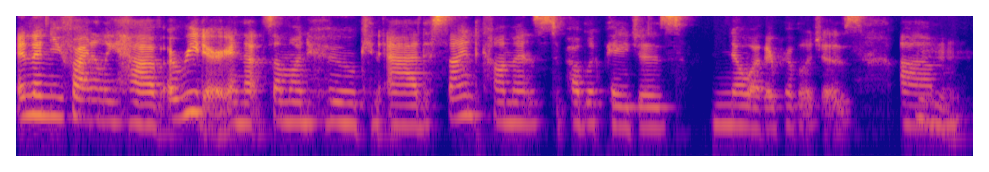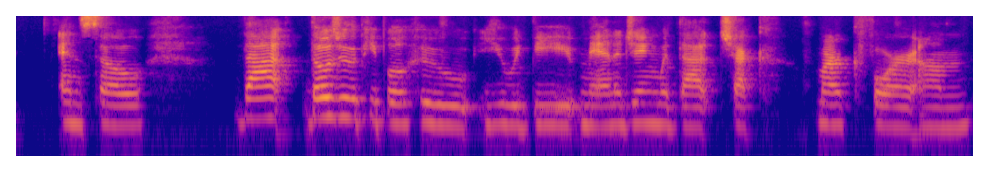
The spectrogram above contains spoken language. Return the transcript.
And then you finally have a reader, and that's someone who can add signed comments to public pages, no other privileges. Um, mm-hmm. And so that those are the people who you would be managing with that check mark for um,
